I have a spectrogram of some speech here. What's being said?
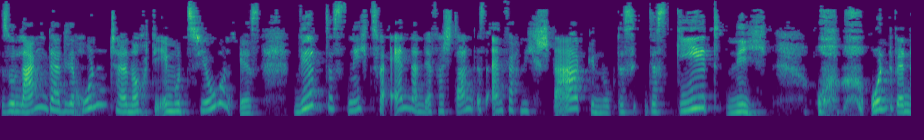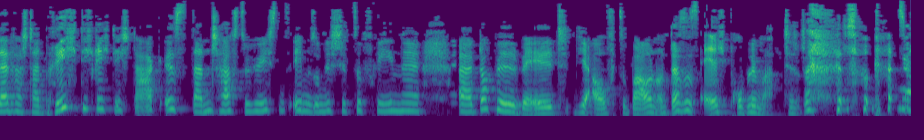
solange da darunter noch die Emotion ist, wird das nichts verändern. Der Verstand ist einfach nicht stark genug. Das, das geht nicht. Und wenn dein Verstand richtig, richtig stark ist, dann schaffst du höchstens eben so eine schizophrene äh, Doppelwelt dir aufzubauen. Und das ist echt problematisch. Also ganz ja,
